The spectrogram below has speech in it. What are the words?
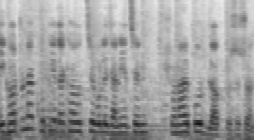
এই ঘটনা খতিয়ে দেখা হচ্ছে বলে জানিয়েছেন সোনারপুর ব্লক প্রশাসন।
